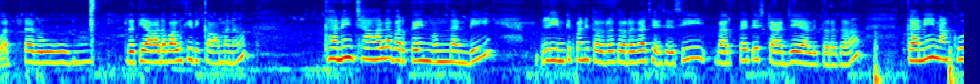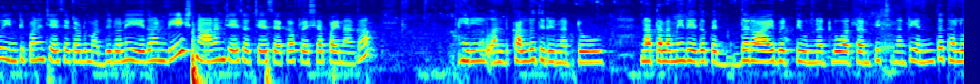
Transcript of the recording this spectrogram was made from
బట్టలు ప్రతి ఆడవాళ్ళకి ఇది కామన్. కానీ చాలా వర్క్ అయింది ఉందండి. ఈ ఇంటి పని త్వర త్వరగా చేసేసి వర్క్ అయితే స్టార్ట్ చేయాలి త్వరగా. కానీ నాకు ఇంటి పని చేసేటప్పుడు మధ్యలోనే ఏదో అండి స్నానం చేసి వచ్చేసాక ఫ్రెష్ అప్ అయినాక ఇల్లు అంటే కళ్ళు తిరిగినట్టు నా తల మీద ఏదో పెద్ద రాయి పెట్టి ఉన్నట్లు అట్లా అనిపించింది అంటే ఎంత తలు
